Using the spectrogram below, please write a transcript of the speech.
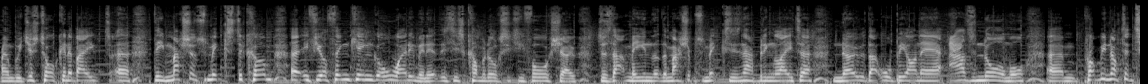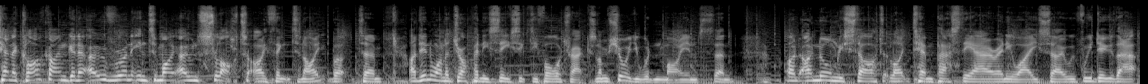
And we're just talking about uh, the mashups mix to come. Uh, if you're thinking, oh, wait a minute, this is Commodore 64 show, does that mean that the mashups mix isn't happening later? No, that will be on air as normal. Um, probably not at 10 o'clock. I'm going to overrun into my own slot, I think, tonight. But um, I didn't want to drop any C64 tracks, and I'm sure you wouldn't mind. And I, I, normally start at like 10 past the hour anyway, so if we do that,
